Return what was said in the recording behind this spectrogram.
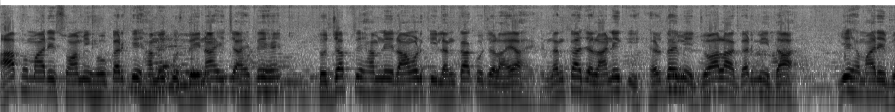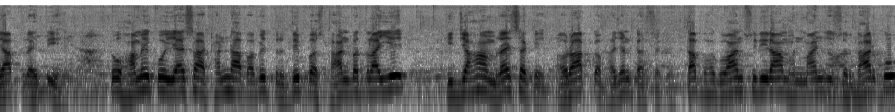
आप हमारे स्वामी होकर के हमें कुछ देना ही चाहते हैं। तो जब से हमने रावण की लंका को जलाया है, लंका जलाने की हृदय में ज्वाला, गर्मी, दाह, ये हमारे व्याप्त रहती है। तो हमें कोई ऐसा ठंडा, पवित्र, दिव्य स्थान बतलाइए कि जहाँ हम रह सकें और आपका भजन कर सकें। तब भगवान श्री राम हनुमान जी सरकार को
